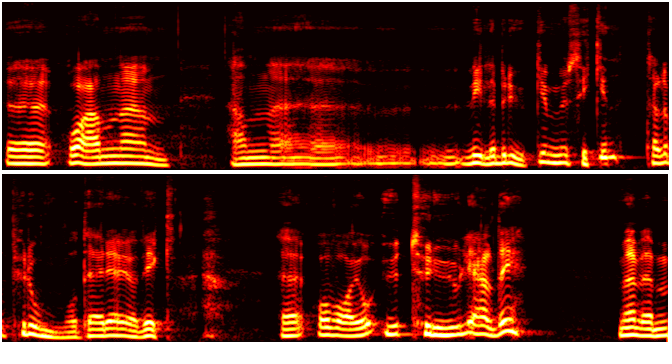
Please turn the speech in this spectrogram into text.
Uh, og han, uh, han uh, ville bruke musikken til å promotere Gjøvik. Eh, og var jo utrolig heldig med hvem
